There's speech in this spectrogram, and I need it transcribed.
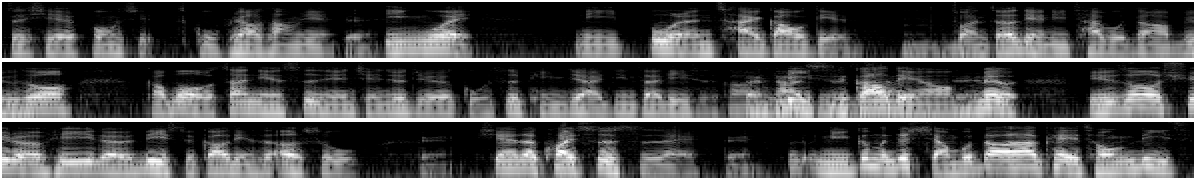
这些风险股票上面，对，因为你不能猜高点。转折点你猜不到，比如说，搞不好我三年四年前就觉得股市评价已经在历史高历史高点哦，没有，比如说虚了 P 的历史高点是二十五，对，现在在快四十哎，对，你根本就想不到它可以从历史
